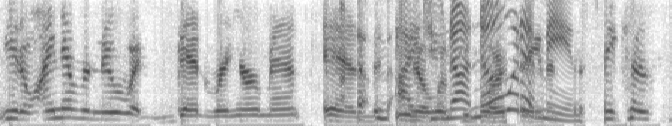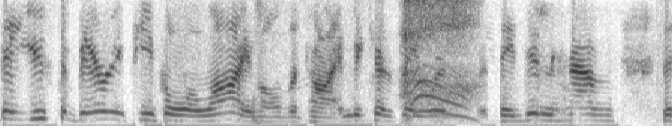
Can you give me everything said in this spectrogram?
you know, I never knew what dead ringer meant, and Uh, you I know, do not know what it saying means. because they used to bury people alive all the time because they was they didn't have the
